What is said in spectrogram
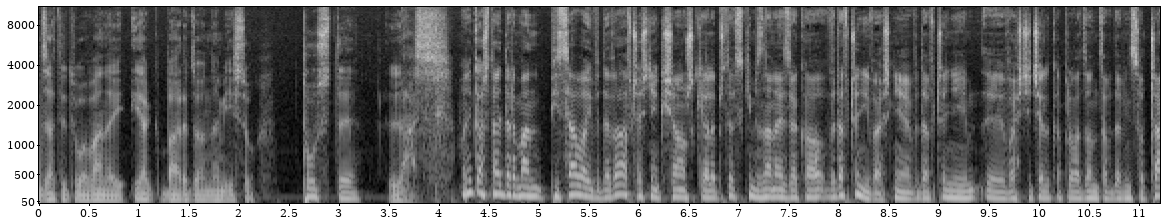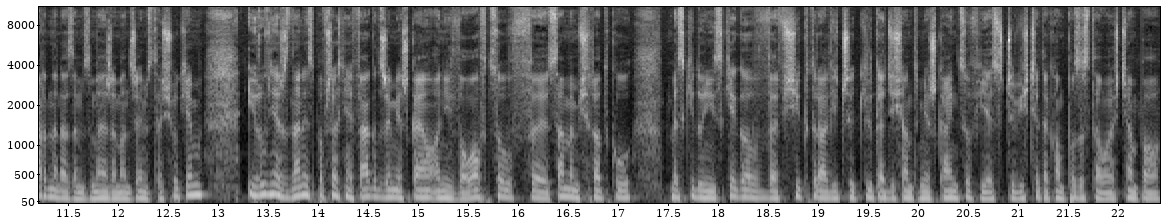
zatytułowanej Jak bardzo na miejscu pusty las. Monika Schneiderman pisała i wydawała wcześniej książki, ale przede wszystkim znana jest jako wydawczyni właśnie, wydawczyni, y, właścicielka prowadząca wydawnictwo Czarne razem z mężem Andrzejem Stasiukiem i również znany jest powszechnie fakt, że mieszkają oni w Wołowcu, w samym środku Beskidu Niskiego, we wsi, która liczy kilkadziesiąt mieszkańców i jest rzeczywiście taką pozostałością po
